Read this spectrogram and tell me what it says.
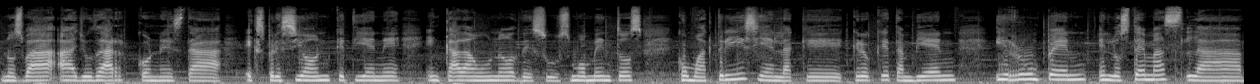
nos va a ayudar con esta expresión que tiene en cada uno de sus momentos como actriz y en la que creo que también irrumpen en los temas la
